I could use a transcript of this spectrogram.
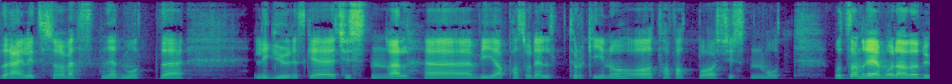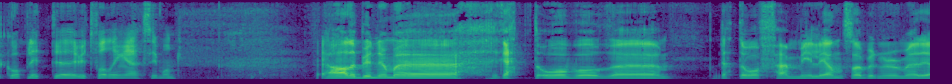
dreier litt sørvest ned mot eh, liguriske kysten, vel, eh, via Paso del Turquino, og tar fatt på kysten mot, mot San Remo, der det dukker opp litt eh, utfordringer, Simon? Ja, det begynner jo med rett over uh, Rett over fem mil igjen. Så begynner du med de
